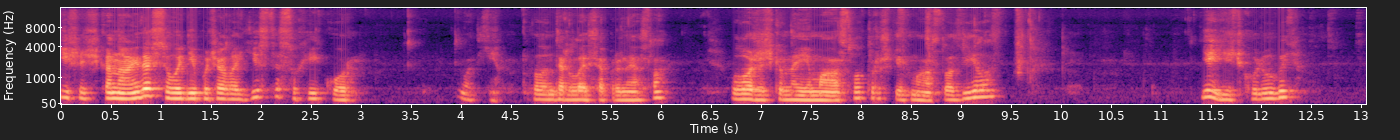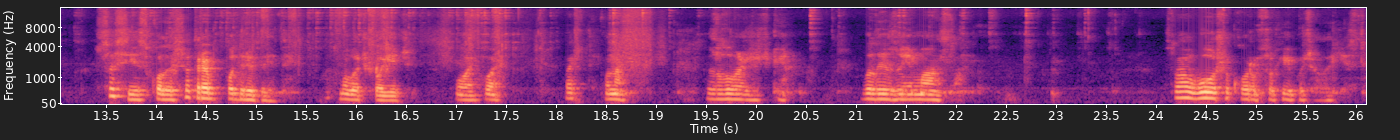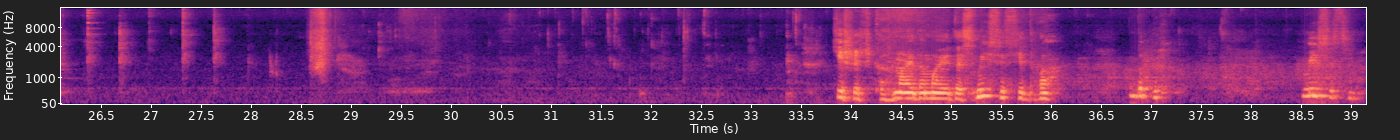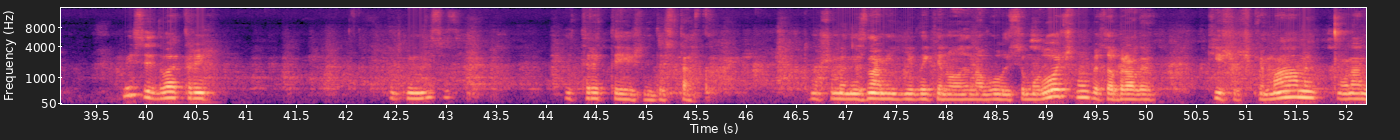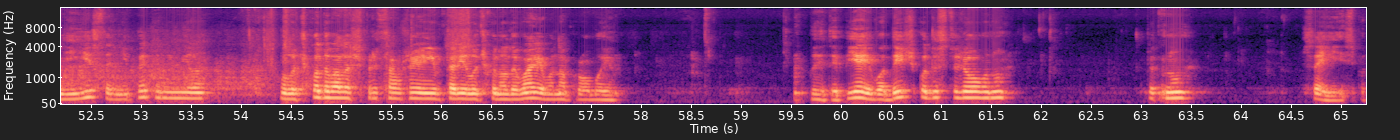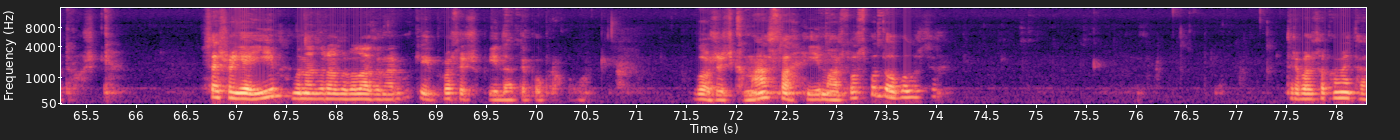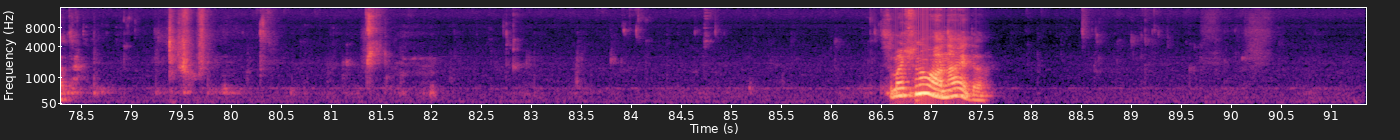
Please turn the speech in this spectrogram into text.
Кішечка Найда сьогодні почала їсти сухий корм. От є. Волонтер Леся принесла. Ложечки в неї масло, трошки масла з'їла. Яєчко любить. Сосіску, але все треба подрібити. От молочко є. Ой, ой. Бачите, вона з ложечки вилизує масло. Слава Богу, що корм сухий почала їсти. Кішечка знайде має десь місяць і два. Пів- Місяць. Два, три. Один місяць і три тижні десь так. Тому що ми не з нами її викинули на вулицю молочну, ви забрали кішечки мами. Вона не їсти, ні пити не вміла. Молочко давала шприца, вже її в тарілочку наливаю, вона пробує. Пити п'є і водичку дистильовану. Питну. Все їсть потрошки. Все, що я їм, вона зразу вилазить на руки і просить, щоб їй дати попробувати. Ложечка масла, їй масло сподобалося. Треба запам'ятати. Смачного, Найда.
